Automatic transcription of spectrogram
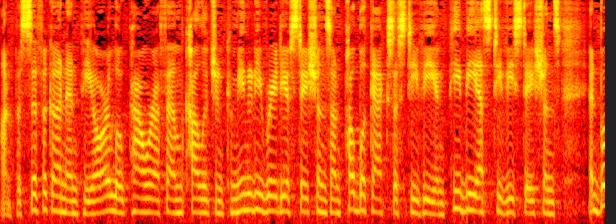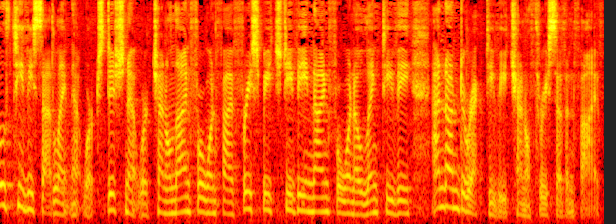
on Pacifica and NPR, Low Power FM, college and community radio stations, on public access TV and PBS TV stations, and both TV satellite networks, Dish Network, Channel 9415, Free Speech TV, 9410 Link TV, and on DirecTV, Channel 375.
